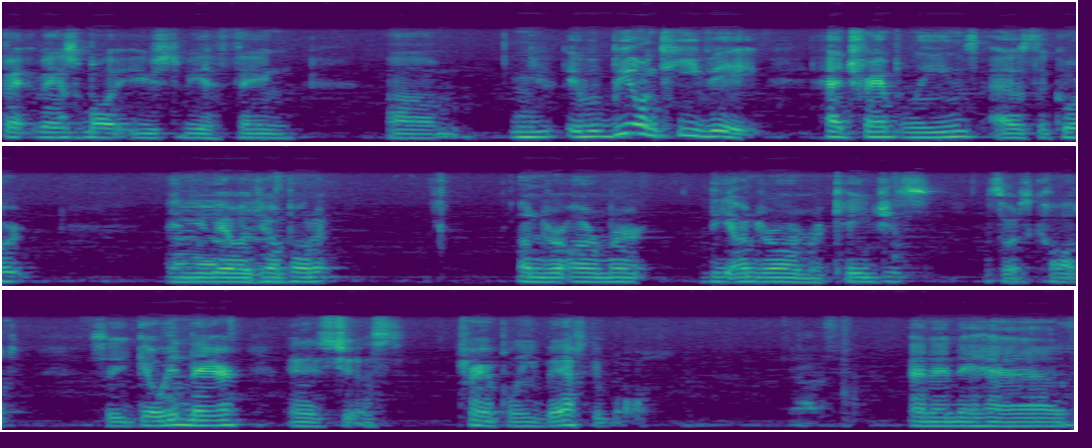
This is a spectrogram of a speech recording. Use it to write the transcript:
ba- basketball that used to be a thing. Um, you, it would be on TV. Had trampolines as the court, and you'll be able to jump on it. Under Armour, the Under Armour cages. That's what it's called. So you go in there, and it's just trampoline basketball. Gotcha. And then they have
